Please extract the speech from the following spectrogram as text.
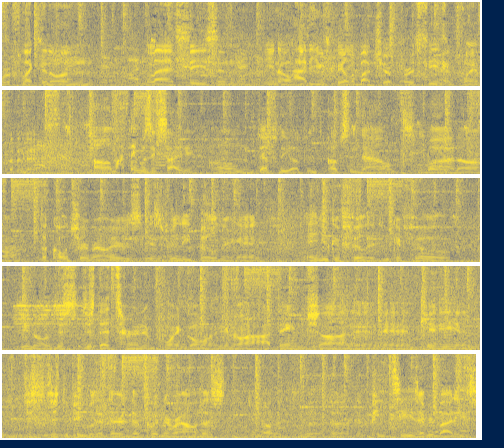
Reflecting on last season, you know, how do you feel about your first season playing for the Nets? Um, I think it was exciting. Um, definitely up and ups and downs, but um, the culture around here is, is really building, and and you can feel it. You can feel, you know, just just that turning point going. You know, I, I think Sean and, and Kenny and just just the people that they're they're putting around us. You know, the the, the, PTs, everybody's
